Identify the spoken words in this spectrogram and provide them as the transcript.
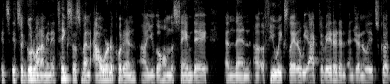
it's it's a good one. I mean, it takes us about an hour to put in. Uh, you go home the same day, and then uh, a few weeks later we activate it, and, and generally it's good.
